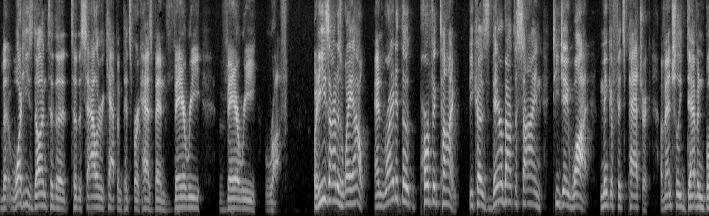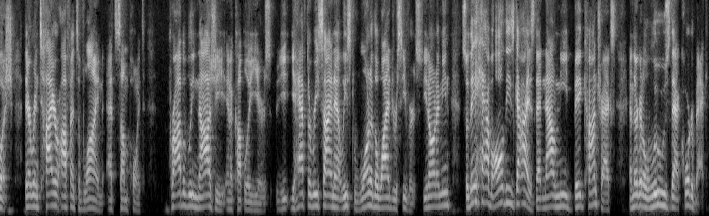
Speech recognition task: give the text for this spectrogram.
but what he's done to the to the salary cap in Pittsburgh has been very very rough. But he's on his way out and right at the perfect time because they're about to sign TJ Watt, Minkah Fitzpatrick, eventually Devin Bush, their entire offensive line at some point. Probably Najee in a couple of years. You, you have to re-sign at least one of the wide receivers. You know what I mean? So they have all these guys that now need big contracts, and they're going to lose that quarterback.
